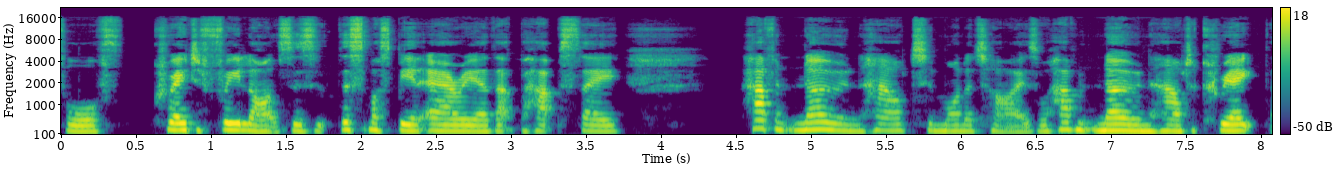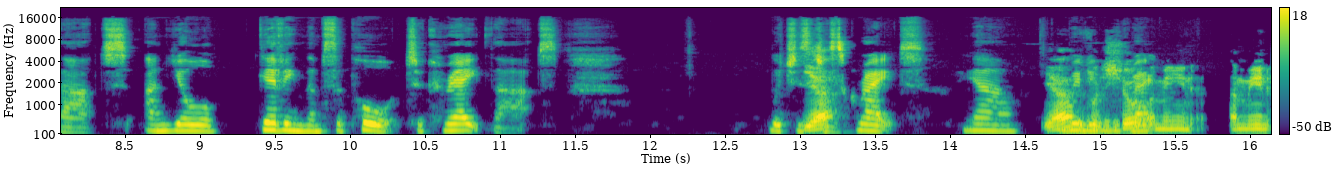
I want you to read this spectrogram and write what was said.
for creative freelancers this must be an area that perhaps they haven't known how to monetize or haven't known how to create that and you're giving them support to create that which is yeah. just great yeah yeah really, for really sure great. i mean i mean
